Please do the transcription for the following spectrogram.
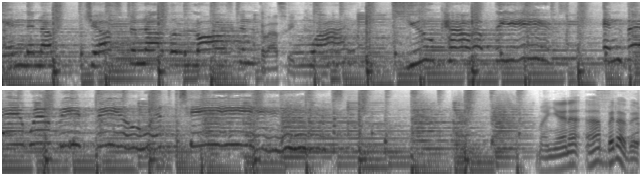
Ending up just another lost and Classic. why? You count up the years and they will be filled Mañana, ah, espérate.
